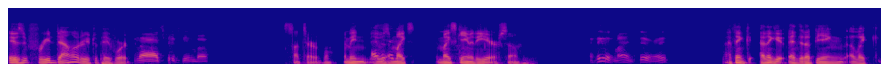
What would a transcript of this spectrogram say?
Is it free to download, or you have to pay for it? No, it's 15 bucks. It's not terrible. I mean, it was Mike's Mike's game of the year, so I think it was mine too, right? I think I think it ended up being uh, like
